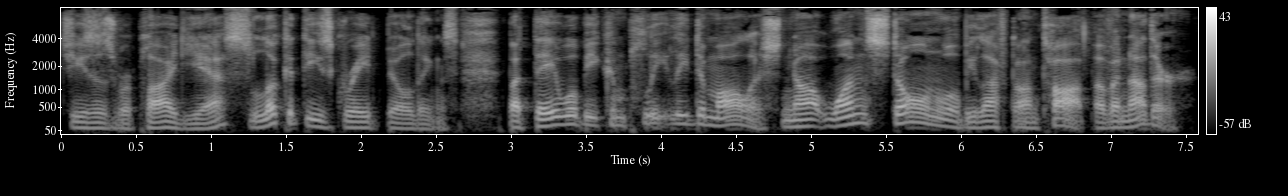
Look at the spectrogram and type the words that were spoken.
Jesus replied, Yes, look at these great buildings, but they will be completely demolished. Not one stone will be left on top of another.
